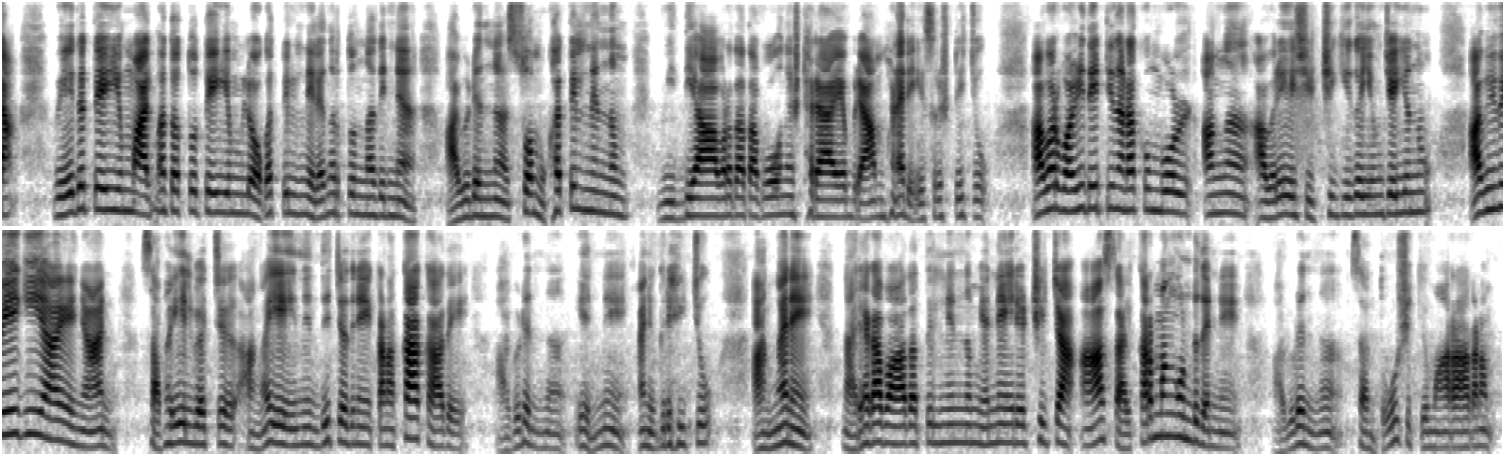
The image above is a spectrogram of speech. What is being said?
വേദത്തെയും ആത്മതത്വത്തെയും ലോകത്തിൽ നിലനിർത്തുന്നതിന് അവിടുന്ന് സ്വമുഖത്തിൽ നിന്നും വിദ്യാവ്രത തപോനിഷ്ഠരായ ബ്രാഹ്മണരെ സൃഷ്ടിച്ചു. അവർ വഴിതെറ്റി നടക്കുമ്പോൾ അങ്ങ് അവരെ ശിക്ഷിക്കുകയും ചെയ്യുന്നു. അവിവേകിയായ ഞാൻ സഭയിൽ വെച്ച് അങ്ങയെ നിന്ദിച്ചതിനെ കണക്കാക്കാതെ അവിടുന്ന് എന്നെ അനുഗ്രഹിച്ചു. അങ്ങനെ നരകപാതത്തിൽ നിന്നും എന്നെ രക്ഷിച്ച ആ സൽക്കർമ്മം കൊണ്ട് തന്നെ അവിടുന്ന് സന്തോഷിക്കുമാറാകണം.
